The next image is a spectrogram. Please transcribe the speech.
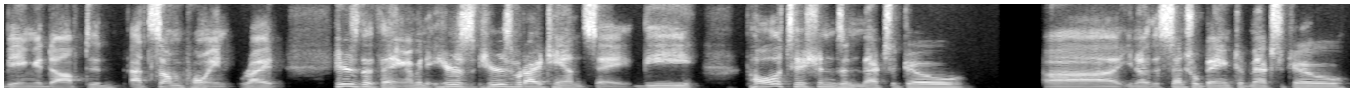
being adopted at some point, right? Here's the thing. I mean, here's here's what I can say. The politicians in Mexico, uh, you know, the central bank of Mexico,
